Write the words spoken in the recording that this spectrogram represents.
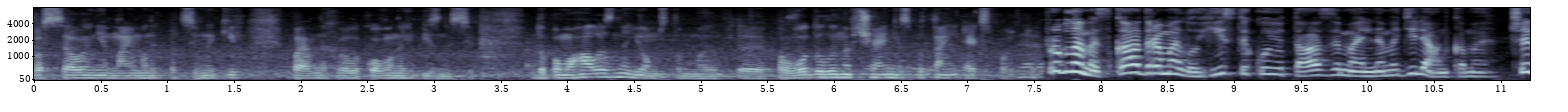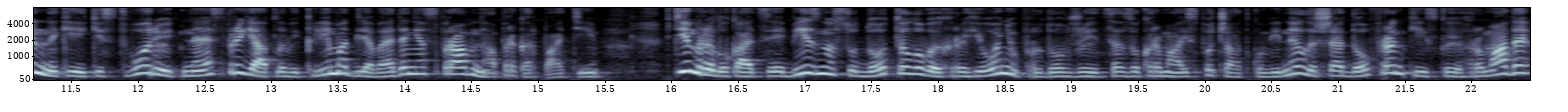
розселенням найманих працівників певних релокованих бізнесів. Допомагали знайомствами, е, проводили навчання з питань експорту. Проблеми з кадрами, логістикою та земельними ділянками чинники, які створюють несприятливий клімат для ведення справ на Прикарпатті. Втім, релокація бізнесу до тилових регіонів продовжується. Зокрема, із початком війни лише до Франківської громади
